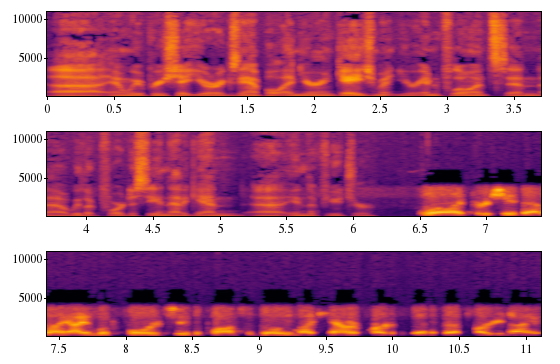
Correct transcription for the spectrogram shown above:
uh, and we appreciate your example and your engagement, your influence, and uh, we look forward to seeing that again uh, in the future. Well, I appreciate that. I, I, look forward to the possibility. My counterpart of the Democrat Party and I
